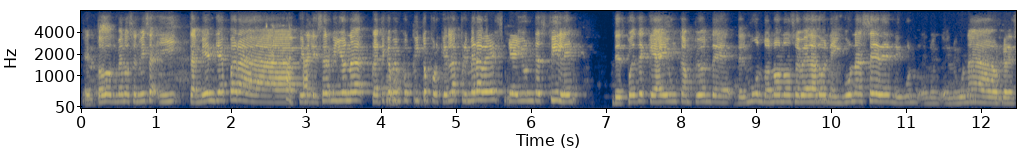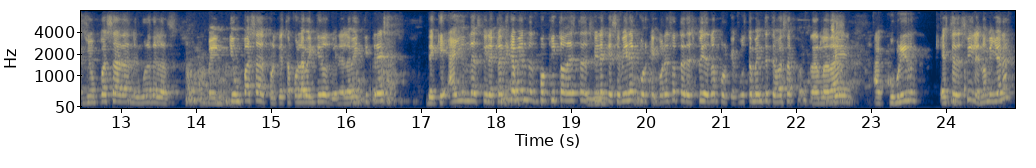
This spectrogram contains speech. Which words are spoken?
En todos menos en misa. Y también ya para finalizar, Millona, platícame un poquito, porque es la primera vez que hay un desfile después de que hay un campeón del mundo, no, no se había dado en ninguna sede, en, ninguna organización pasada, ninguna de las 21 pasadas, porque esta fue la 22, viene la 23, de que hay un desfile. Platícame un poquito de este desfile que se viene, porque con eso te despides, ¿no? Porque justamente te vas a trasladar a cubrir este desfile, ¿no, Millona?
